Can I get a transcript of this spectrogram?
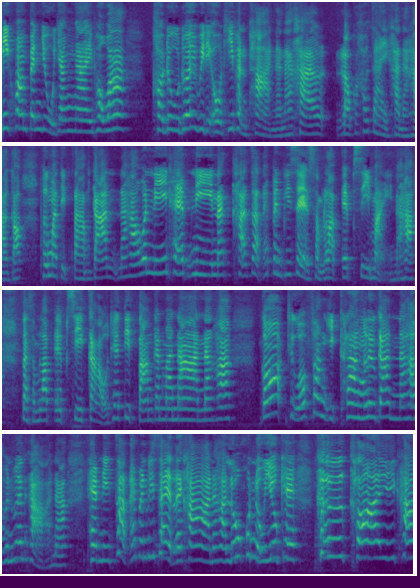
มีความเป็นอยู่ยังไง เพราะว่าเขาดูด้วยวิดีโอที่ผ่านๆนะนะคะ เราก็เข้าใจค่ะนะคะ ก็เพิ่งมาติดตามกันนะคะ วันนี้เทปนี้นะคะจัดให้เป็นพิเศษสำหรับ FC ใหม่นะคะ แต่สำหรับ FC เก่าที่ติดตามกันมานานนะคะ ก็ถือว่าฟังอีกครั้งเลยกันนะคะเพื่อนๆค่ะนะเทปนี้จัดให้เป็นพิเศษเลยค่ะนะคะ ลูกคุณหนูยูเคคือใครค่ะ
